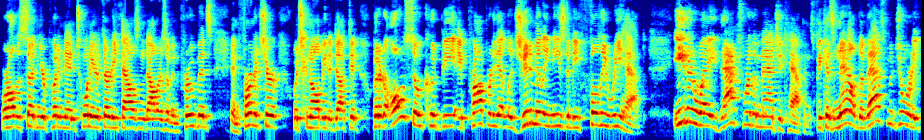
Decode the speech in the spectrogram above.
where all of a sudden you're putting in twenty or thirty thousand dollars of improvements and furniture, which can all be deducted. But it also could be a property that legitimately needs to be fully rehabbed. Either way, that's where the magic happens because now the vast majority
